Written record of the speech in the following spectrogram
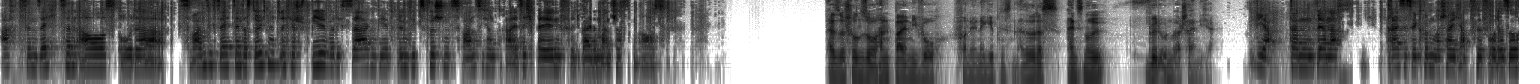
18, 16 aus oder 20, 16. Das durchschnittliche Spiel, würde ich sagen, geht irgendwie zwischen 20 und 30 Bällen für die beiden Mannschaften aus. Also schon so Handballniveau von den Ergebnissen. Also das 1-0 wird unwahrscheinlicher. Ja, dann wäre nach 30 Sekunden wahrscheinlich Abpfiff oder so.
